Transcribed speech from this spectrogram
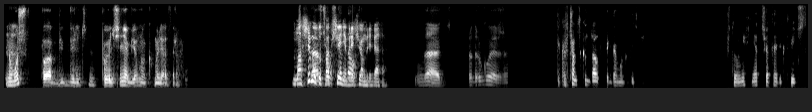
Ну, можешь по, велич- по величине объема аккумулятора. Машины Да, тут вообще ни при чем, ребята. Да, про другое же. Так а в чем скандал-то тогда мог быть? Что у них нет что-то электричества.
